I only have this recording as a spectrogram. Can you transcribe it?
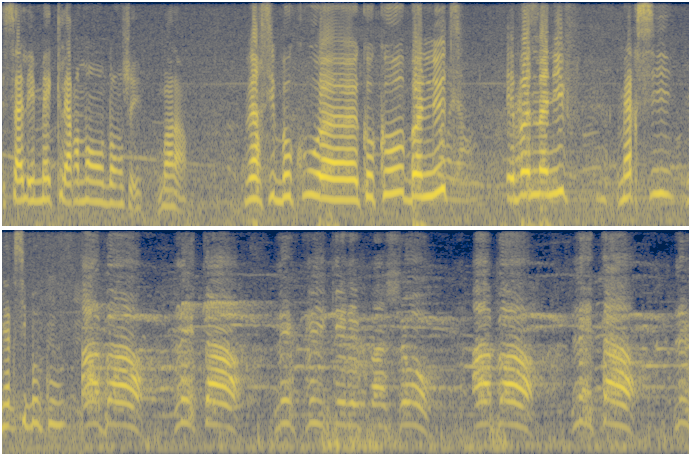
ça les met clairement en danger. Voilà. Merci beaucoup euh, Coco, bonne lutte et bonne manif. Merci, merci beaucoup. À bas l'État, les flics et les fachos. À bas l'État, les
